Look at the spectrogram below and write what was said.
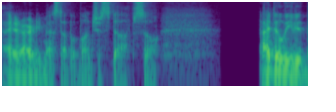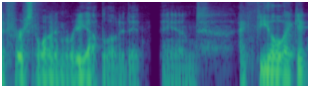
I had already messed up a bunch of stuff. So I deleted the first one and re-uploaded it and I feel like it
